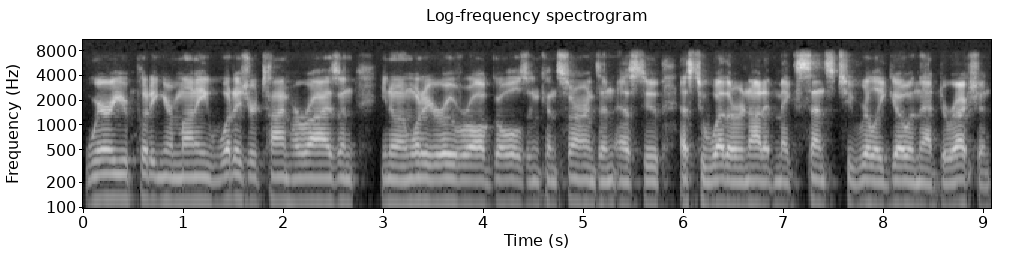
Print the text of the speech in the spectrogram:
where you're putting your money what is your time horizon you know and what are your overall goals and concerns and as to as to whether or not it makes sense to really go in that direction.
